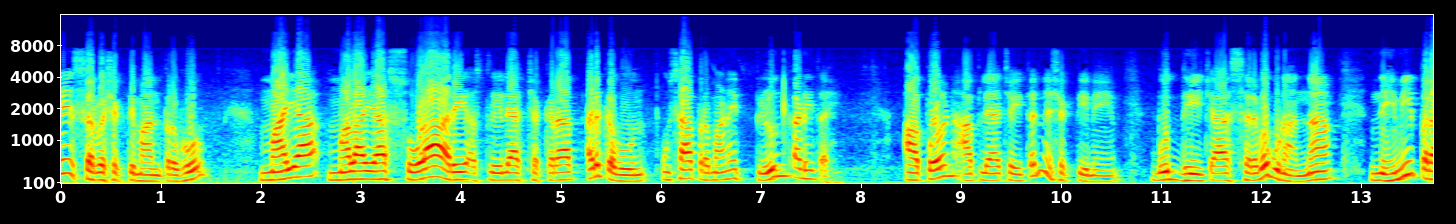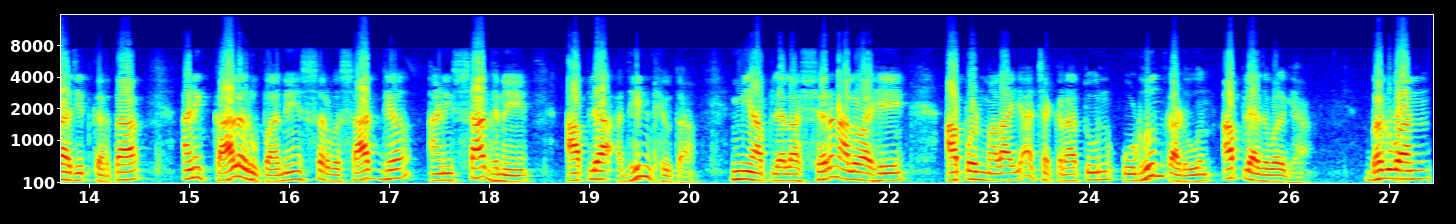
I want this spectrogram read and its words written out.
हे सर्वशक्तिमान प्रभो माया मला या सोळा आरे असलेल्या चक्रात अडकवून उसाप्रमाणे पिळून काढीत आहे. आपण आपल्या चैतन्य शक्तीने बुद्धीच्या सर्व गुणांना नेहमी पराजित करता आणि कालरूपाने सर्व साध्य आणि साधने आपल्या अधीन ठेवता. मी आपल्याला शरण आलो आहे. आपण मला या चक्रातून ओढून काढून आपल्याजवळ घ्या. भगवान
